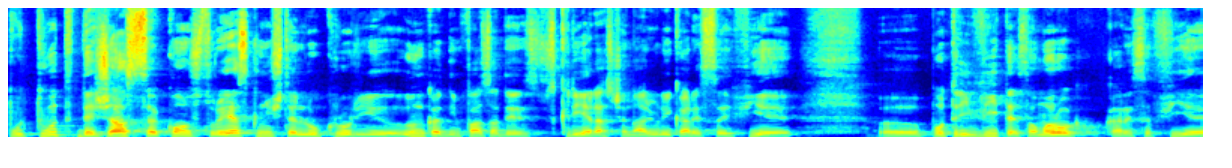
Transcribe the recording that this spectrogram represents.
putut deja să construiesc niște lucruri încă din faza de scriere a scenariului care să fie potrivite sau, mă rog, care să fie,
